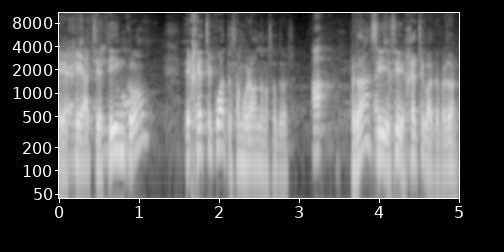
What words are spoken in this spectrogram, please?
GH5. GH4 estamos grabando nosotros. Ah, ¿Verdad? Sí, sí, GH4, perdón.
